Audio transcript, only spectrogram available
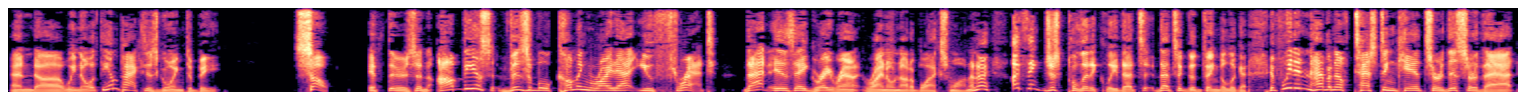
and uh, we know what the impact is going to be. So, if there's an obvious, visible, coming right at you threat, that is a gray rhino, not a black swan. And I, I think just politically, that's that's a good thing to look at. If we didn't have enough testing kits or this or that,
